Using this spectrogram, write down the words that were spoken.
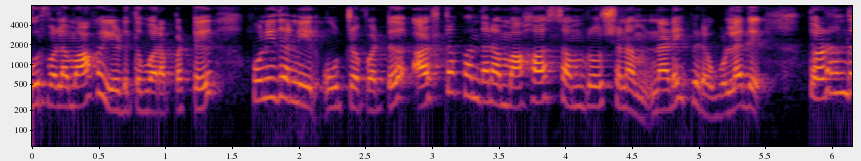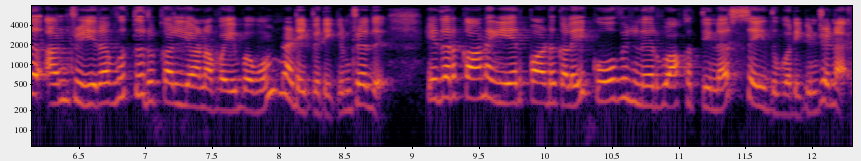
ஊர்வலமாக எடுத்து வரப்பட்டு புனித நீர் ஊற்றப்பட்டு அஷ்டபந்தன மகா சம்ரோஷனம் நடைபெற உள்ளது தொடர்ந்து அன்று இரவு திருக்கல்யாண வைபவம் நடைபெறுகின்றது. இதற்கான ஏற்பாடு ஏற்பாடுகளை கோவில் நிர்வாகத்தினர் செய்து வருகின்றனர்.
